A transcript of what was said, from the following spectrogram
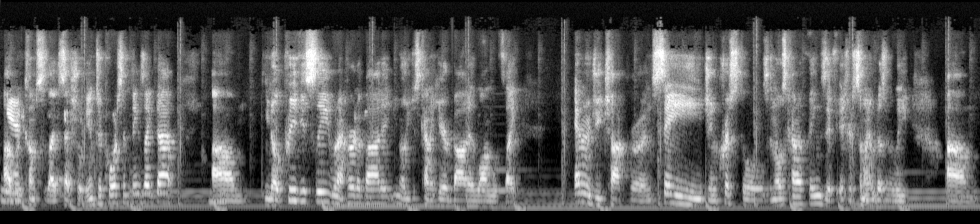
yeah. uh, when it comes to like sexual intercourse and things like that mm-hmm. um you know previously when i heard about it you know you just kind of hear about it along with like energy chakra and sage and crystals and those kind of things if, if you're someone who doesn't really um,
